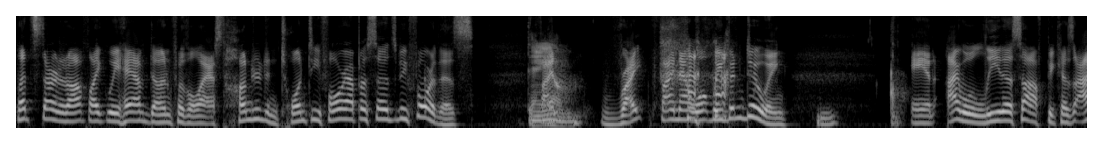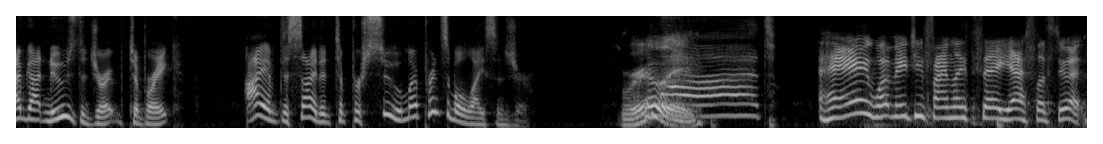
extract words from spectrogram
let's start it off like we have done for the last 124 episodes before this. Damn. Find, right? Find out what we've been doing. And I will lead us off because I've got news to, dr- to break. I have decided to pursue my principal licensure. Really? What? Hey, what made you finally say yes? Let's do it.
